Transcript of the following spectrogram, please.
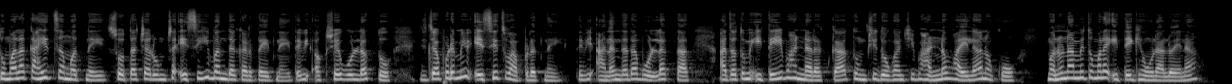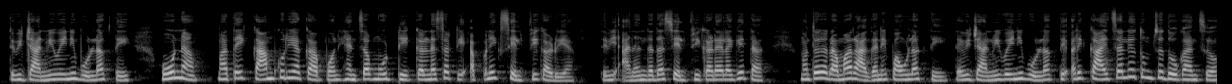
तुम्हाला काहीच जमत नाही. स्वतःच्या रूमचा ए सीही बंद करता येत नाही. तरी अक्षय बोलू लागतो जिच्यापुढे मी ए सीच वापरत नाही. तरी आनंददा बोलू लागतात आता तुम्ही इथेही भांडणार आहात का? तुमची दोघांची भांडणं व्हायला नको. म्हणून आम्ही तुम्हाला इथे घेऊन आलो आहे ना? तेव्हा जान्हवी वहिनी बोलू लागते. हो ना मग आता एक काम करूया का आपण? ह्यांचा मूड ठीक करण्यासाठी आपण एक सेल्फी काढूया. तेव्हा आनंददा सेल्फी काढायला घेतात. मग तर रमा रागाने पाहू लागते. त्यावेळी जान्हवी वहिनी बोलू लागते. अरे काय चाललं आहे तुमचं दोघांचं?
